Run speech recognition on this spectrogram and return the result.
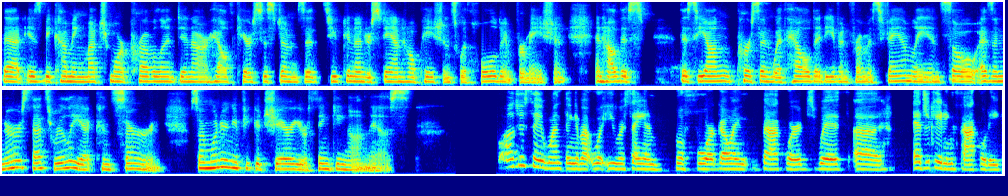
that is becoming much more prevalent in our healthcare systems. It's you can understand how patients withhold information and how this this young person withheld it even from his family. And so, as a nurse, that's really a concern. So, I'm wondering if you could share your thinking on this. I'll just say one thing about what you were saying before going backwards with uh, educating faculty.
